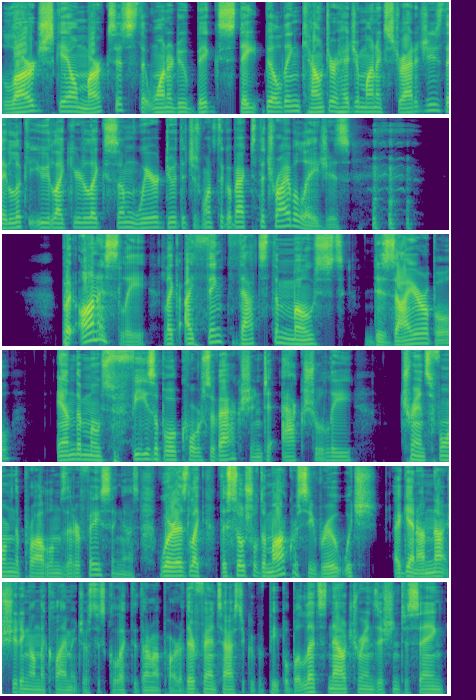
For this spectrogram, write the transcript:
large scale Marxists that want to do big state building, counter hegemonic strategies, they look at you like you're like some weird dude that just wants to go back to the tribal ages. but honestly, like I think that's the most desirable and the most feasible course of action to actually transform the problems that are facing us. Whereas, like the social democracy route, which again, I'm not shitting on the Climate Justice Collective that I'm a part of. They're a fantastic group of people. But let's now transition to saying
